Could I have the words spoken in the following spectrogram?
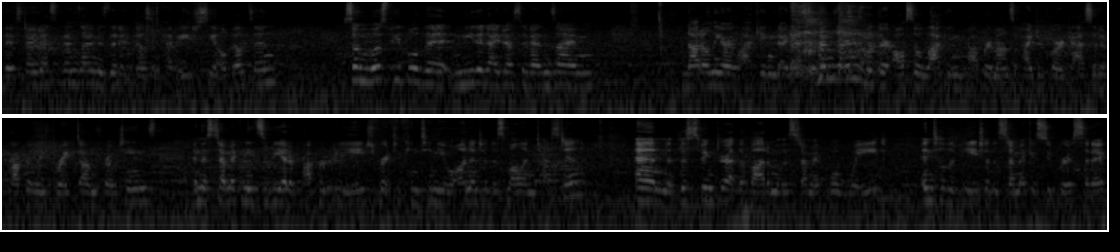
this digestive enzyme is that it doesn't have HCl built in. So most people that need a digestive enzyme not only are lacking digestive enzymes, but they're also lacking proper amounts of hydrochloric acid to properly break down proteins. And the stomach needs to be at a proper pH for it to continue on into the small intestine. And the sphincter at the bottom of the stomach will wait until the pH of the stomach is super acidic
